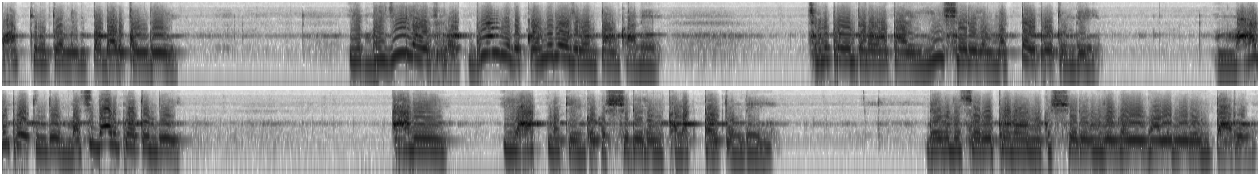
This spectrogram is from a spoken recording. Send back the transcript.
వాక్యంతో నింపబడుతుంది. ఈ బిజీ లైఫ్లో భూమి మీద కొన్ని రోజులు ఉంటాం కానీ చనిపోయిన తర్వాత ఈ శరీరం మట్టి అయిపోతుంది మాడిపోతుంది మసిబారిపోతుంది. కానీ ఈ ఆత్మకి ఇంకొక శరీరం కనెక్ట్ అవుతుంది. దేవుని స్వరూపంలో ఉన్న ఒక శరీరం యుగ యుగాలు మీరు ఉంటారు.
